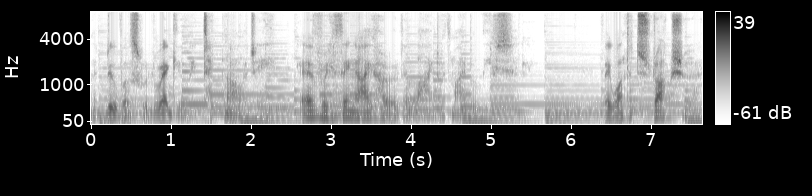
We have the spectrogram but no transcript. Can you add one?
That Duvos would regulate technology. Everything I heard aligned with my beliefs. They wanted structure.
